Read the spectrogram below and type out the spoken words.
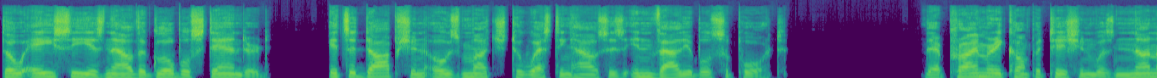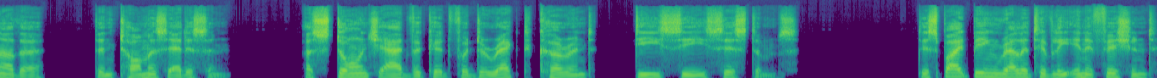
Though AC is now the global standard, its adoption owes much to Westinghouse's invaluable support. Their primary competition was none other than Thomas Edison a staunch advocate for direct current DC systems. Despite being relatively inefficient,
